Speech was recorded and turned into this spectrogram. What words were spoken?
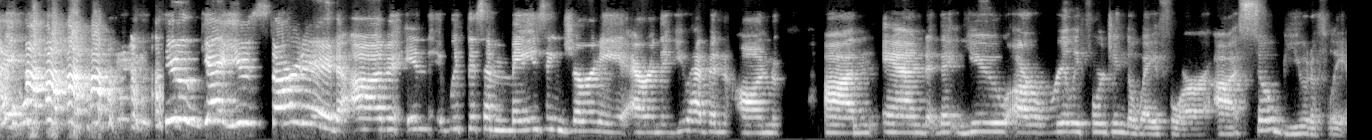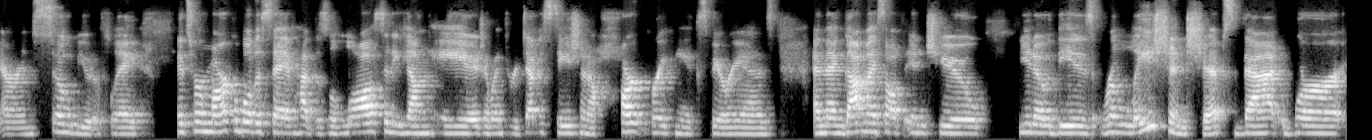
my! to get you started um, in with this amazing journey, Erin, that you have been on. Um, and that you are really forging the way for uh, so beautifully, Erin, so beautifully. It's remarkable to say I've had this loss at a young age. I went through devastation, a heartbreaking experience, and then got myself into you know these relationships that were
